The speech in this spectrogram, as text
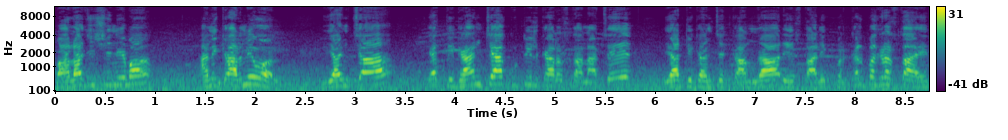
बालाजी सिनेमा आणि कार्निवल यांच्या या तिघांच्या कुटील कारस्थानाचे या ठिकाणचे कामगार हे स्थानिक प्रकल्पग्रस्त आहेत.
